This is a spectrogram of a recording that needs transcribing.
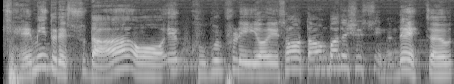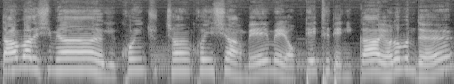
개미들의 수다 어, 앱 구글 플레이어에서 다운받으실 수 있는데 자 여기 다운받으시면 여기 코인 추천 코인 시황 매일매일 업데이트 되니까 여러분들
